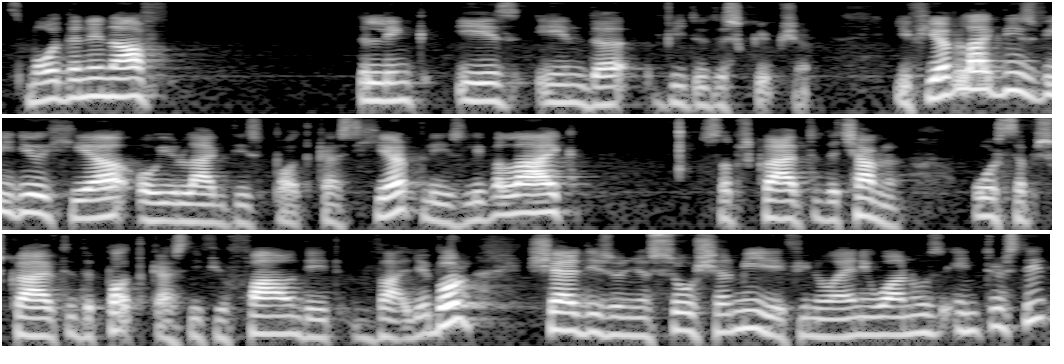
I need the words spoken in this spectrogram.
It's more than enough. The link is in the video description. If you have liked this video here or you like this podcast here, please leave a like, subscribe to the channel or subscribe to the podcast if you found it valuable. Share this on your social media if you know anyone who's interested.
